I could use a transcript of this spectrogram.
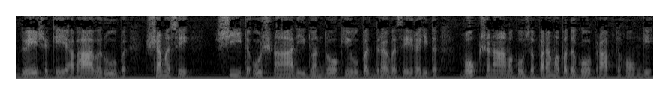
द्वेष के अभाव रूप, शम से शीत, उष्ण आदि द्वंद्वों के उपद्रव से रहित मोक्ष नामक उस परम पद को प्राप्त होंगे।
